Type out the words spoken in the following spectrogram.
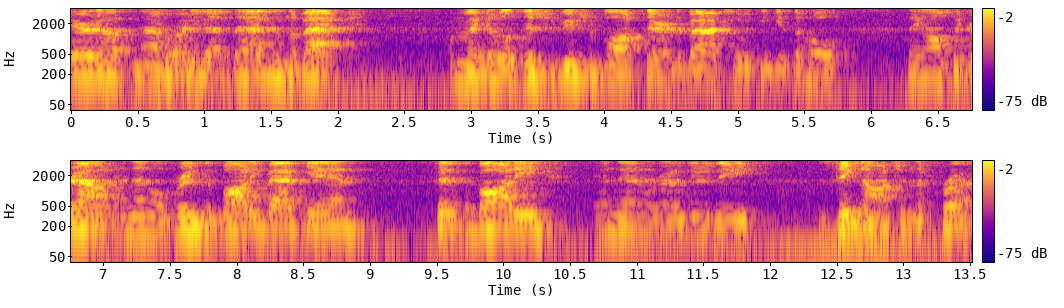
aired up. Now I've already got bags in the back. I'm gonna make a little distribution block there in the back so we can get the whole thing off the ground and then we'll bring the body back in, fit the body, and then we're gonna do the Z-notch in the front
